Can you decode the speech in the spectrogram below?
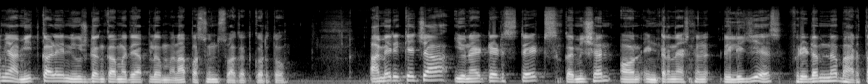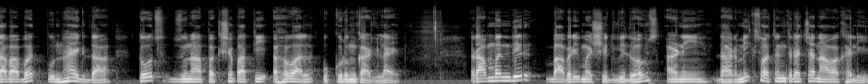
मी अमित काळे न्यूज डंकामध्ये आपलं मनापासून स्वागत करतो. अमेरिकेच्या United States Commission on International Religious फ्रीडमनं भारताबाबत पुन्हा एकदा तोच जुना पक्षपाती अहवाल उकरून काढला आहे राम मंदिर बाबरी मशीद विध्वंस आणि धार्मिक स्वातंत्र्याच्या नावाखाली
